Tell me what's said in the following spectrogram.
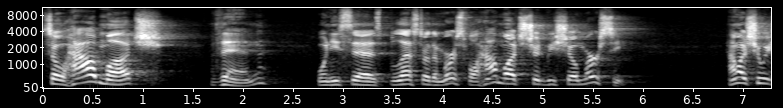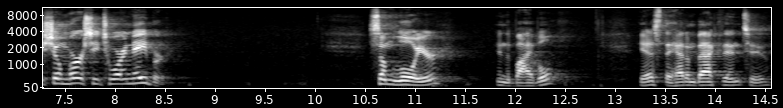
So, how much then, when he says, Blessed are the merciful, how much should we show mercy? How much should we show mercy to our neighbor? Some lawyer in the Bible, yes, they had him back then too.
